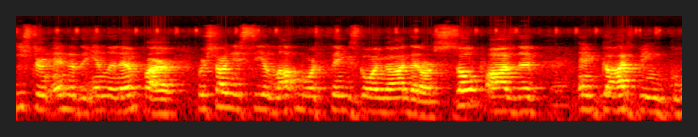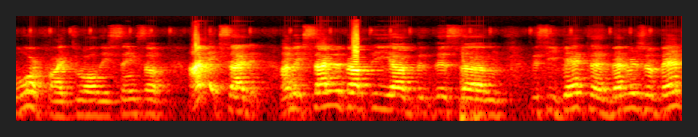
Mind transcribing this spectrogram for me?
eastern end of the Inland Empire. We're starting to see a lot more things going on that are so positive, Right. and God's being glorified through all these things. So I'm excited. I'm excited about the uh, this um, this event, the veterans event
